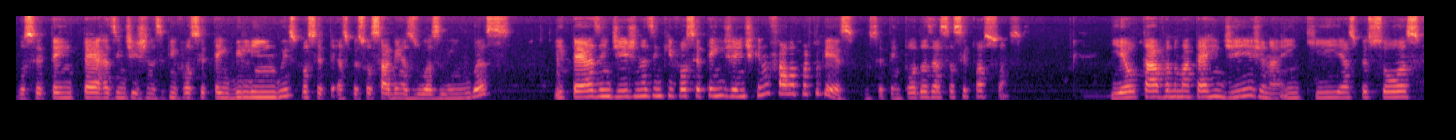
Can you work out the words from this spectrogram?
você tem terras indígenas em que você tem bilíngues, você as pessoas sabem as duas línguas, e terras indígenas em que você tem gente que não fala português. Você tem todas essas situações. E eu estava numa terra indígena em que as pessoas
